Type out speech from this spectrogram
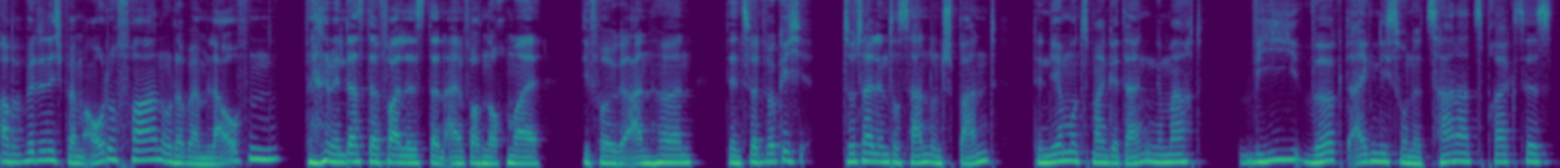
Aber bitte nicht beim Autofahren oder beim Laufen. Wenn das der Fall ist, dann einfach nochmal die Folge anhören. Denn es wird wirklich total interessant und spannend. Denn wir haben uns mal Gedanken gemacht, wie wirkt eigentlich so eine Zahnarztpraxis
